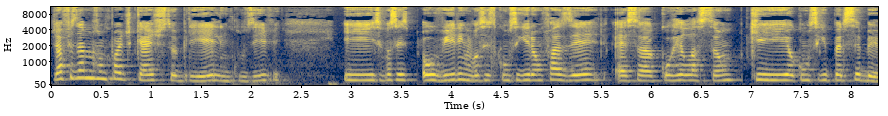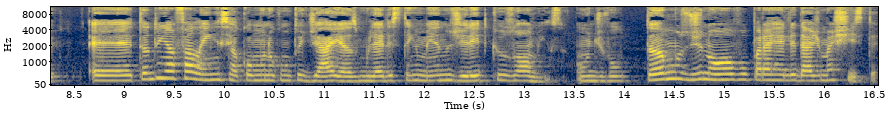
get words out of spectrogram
Já fizemos um podcast sobre ele, inclusive, e se vocês ouvirem, vocês conseguiram fazer essa correlação que eu consegui perceber. É, tanto em A Falência como no conto de Aya, as mulheres têm menos direito que os homens, onde voltamos de novo para a realidade machista.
